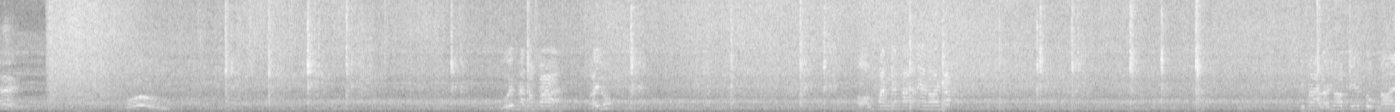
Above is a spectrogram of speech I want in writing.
เลยโอ้ลุยผัดน้ำปลาไปลุก หอมพันกระทะแน่นอนครับ ที่บ้านเราชอบกินสุกหน่อย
